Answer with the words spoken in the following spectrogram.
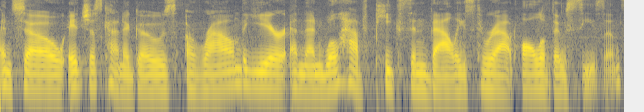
And so it just kind of goes around the year and then we'll have peaks and valleys throughout all of those seasons.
